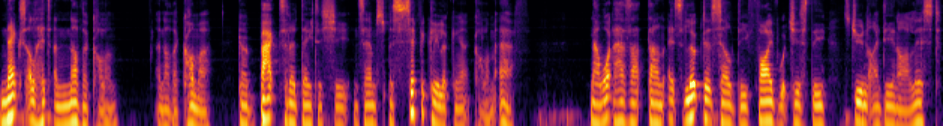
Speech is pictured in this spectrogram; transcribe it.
Next, I'll hit another column, another comma, go back to the data sheet and say I'm specifically looking at column F. Now what has that done? It's looked at cell D5, which is the student ID in our list,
